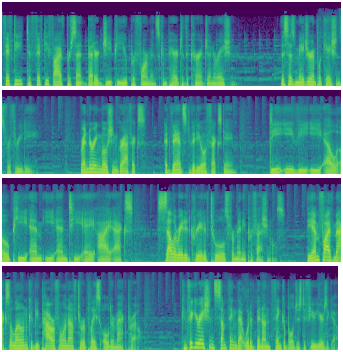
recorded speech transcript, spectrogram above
50 to 55% better GPU performance compared to the current generation. This has major implications for 3D. Rendering motion graphics, Advanced Video Effects Game. DEVELOPMENTAIX. Accelerated creative tools for many professionals. The M5 Max alone could be powerful enough to replace older Mac Pro. Configuration something that would have been unthinkable just a few years ago.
